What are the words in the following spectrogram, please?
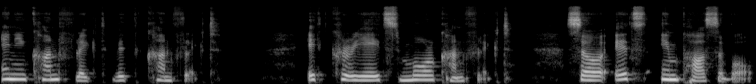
any conflict with conflict. It creates more conflict. So it's impossible.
